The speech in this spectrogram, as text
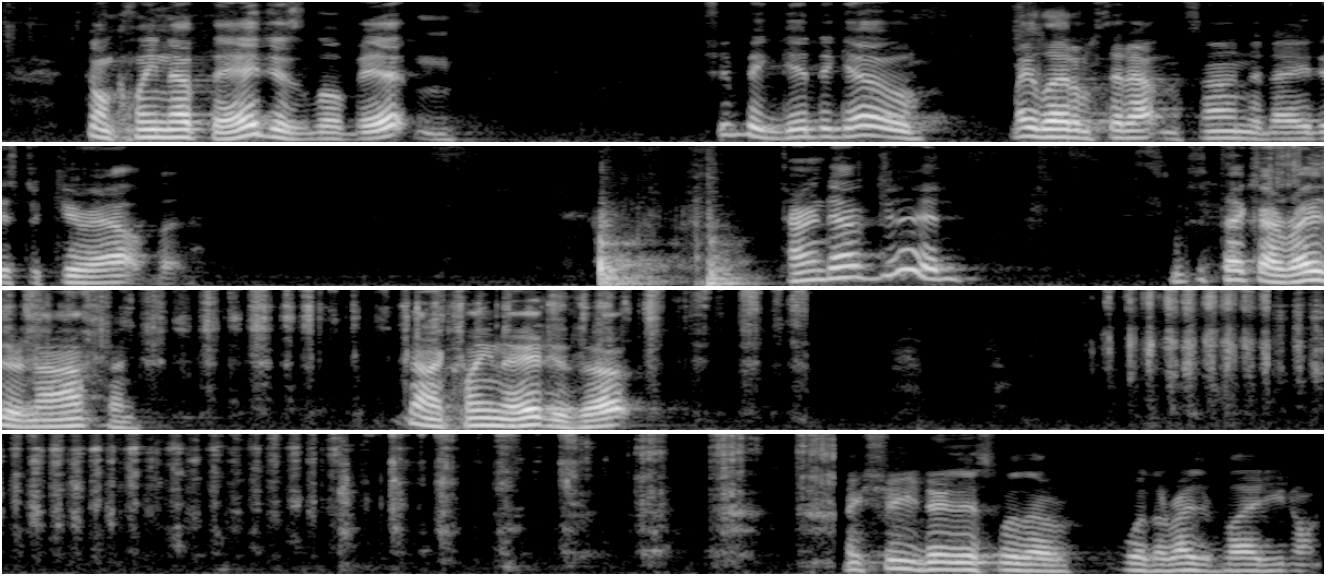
It's gonna clean up the edges a little bit and should be good to go. May let them sit out in the sun today just to cure out, but turned out good. We'll just take our razor knife and kind of clean the edges up. Make sure you do this with a with a razor blade. You don't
